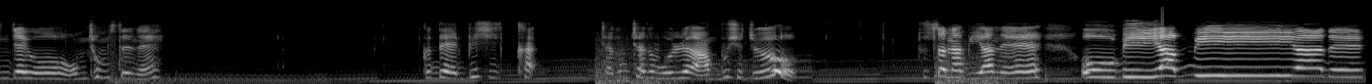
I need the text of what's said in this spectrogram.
진짜 이거 엄청 세네 근데 NPC 카 자동차는 원래 안 부셔줘요. 투사나 미안해. 오 미안 미안해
